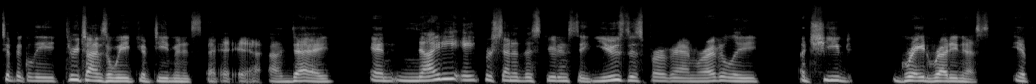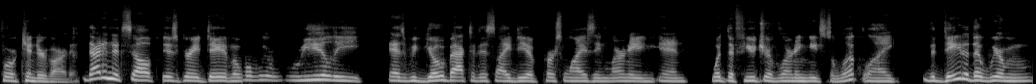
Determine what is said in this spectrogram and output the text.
typically three times a week, 15 minutes a, a day. And 98% of the students that use this program regularly achieved grade readiness for kindergarten. That in itself is great data. But what we're really as we go back to this idea of personalizing learning and what the future of learning needs to look like, the data that we're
